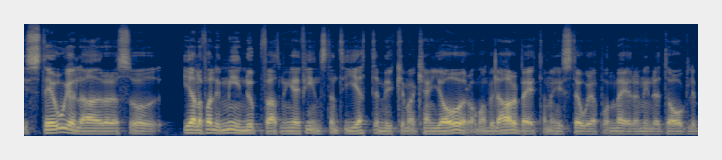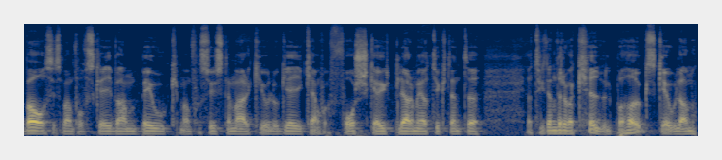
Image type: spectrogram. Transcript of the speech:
historielärare så i alla fall i min uppfattning finns det inte jättemycket man kan göra om man vill arbeta med historia på en mer eller mindre daglig basis. Man får skriva en bok, man får syssla med arkeologi, kanske forska ytterligare men jag tyckte inte, jag tyckte inte det var kul på högskolan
